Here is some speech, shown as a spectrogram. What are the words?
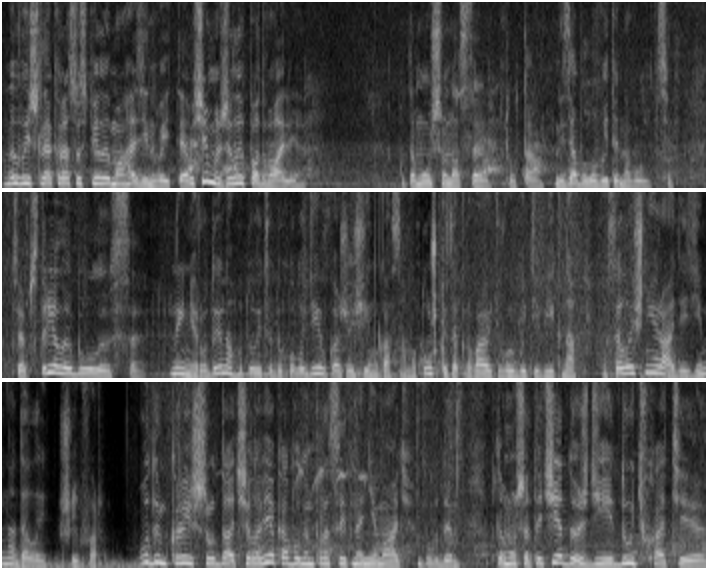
Ми вийшли, якраз успіли в магазин вийти, а взагалі ми жили в підвалі, тому що у нас все тут а, не можна було вийти на вулицю. Ці обстріли були, все. Нині родина готується до холодів, каже жінка. Самотужки закривають вибиті вікна. У селищній раді їм надали шифер. Будемо кришу, да, чоловіка будемо просити нанімати, будемо, тому що тече, дожді йдуть в хаті.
